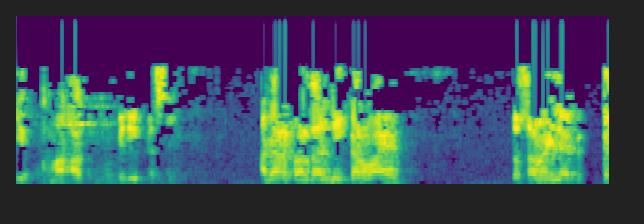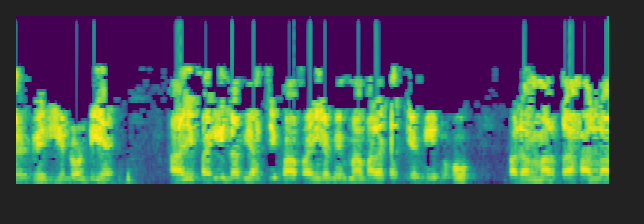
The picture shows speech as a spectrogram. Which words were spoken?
یہ امہات المؤمنین میں سے اگر پردہ نہیں کروائے تو سمجھ لے پھر یہ لونڈی ہے۔ آئی فعیلم یحتی بابا یمین مملکت یمین ہو فلم مرتا حالہ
